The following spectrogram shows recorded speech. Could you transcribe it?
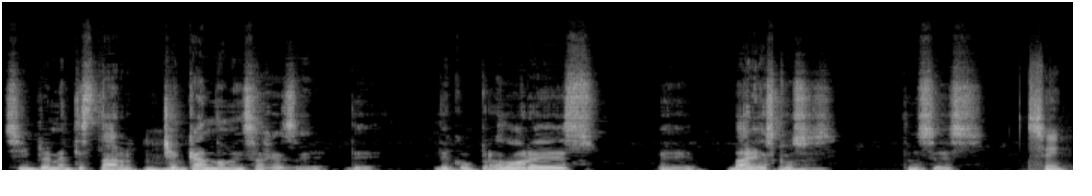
simplemente estar checando mensajes de, compradores, eh, varias cosas. Entonces. Sí.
